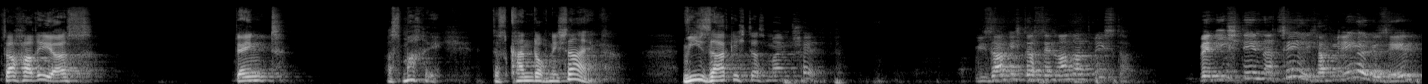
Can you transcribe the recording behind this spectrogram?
Zacharias denkt, was mache ich? Das kann doch nicht sein. Wie sage ich das meinem Chef? Wie sage ich das den anderen Priestern? Wenn ich denen erzähle, ich habe einen Engel gesehen,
